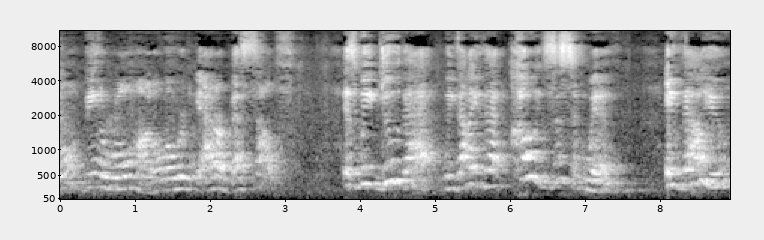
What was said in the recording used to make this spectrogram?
role, being a role model when we're at our best self is we do that, we value that coexistent with a value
